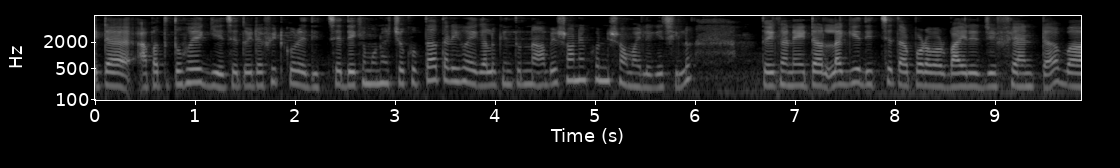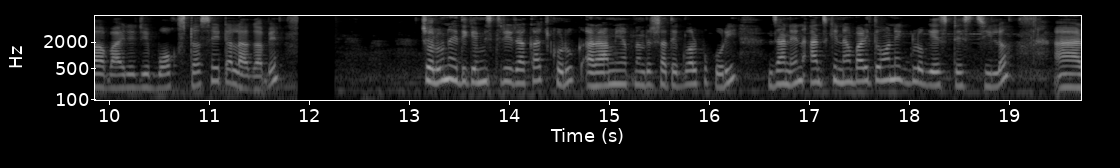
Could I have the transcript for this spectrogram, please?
এটা আপাতত হয়ে গিয়েছে, তো এটা ফিট করে দিচ্ছে। দেখে মনে হচ্ছে খুব তাড়াতাড়ি হয়ে গেল, কিন্তু না, বেশ অনেকক্ষণই সময় লেগেছিল। তো এখানে এটা লাগিয়ে দিচ্ছে, তারপর আবার বাইরের যে ফ্যানটা বা বাইরের যে বক্সটা সেটা লাগাবে। চলুন এদিকে মিস্ত্রিরা কাজ করুক আর আমি আপনাদের সাথে গল্প করি। জানেন, আজকে না বাড়িতে অনেকগুলো গেস্ট এসেছিল। আর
